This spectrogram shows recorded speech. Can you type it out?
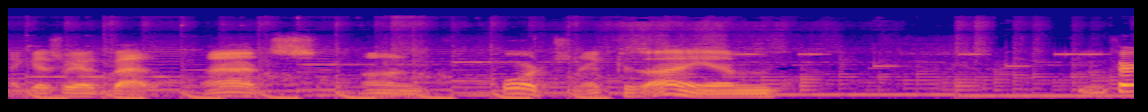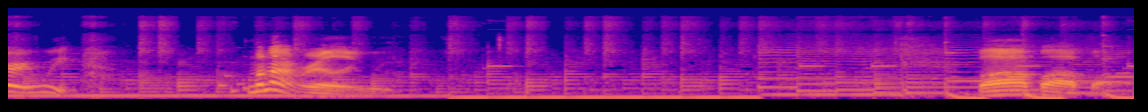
I guess we have the battle. That's unfortunate, because I am very weak. Well, not really weak. Blah, blah, blah.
